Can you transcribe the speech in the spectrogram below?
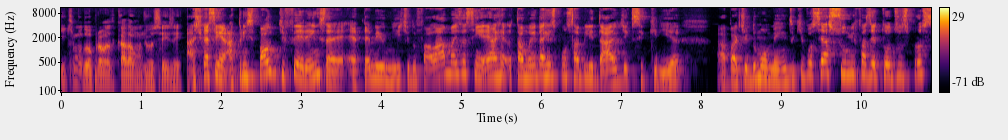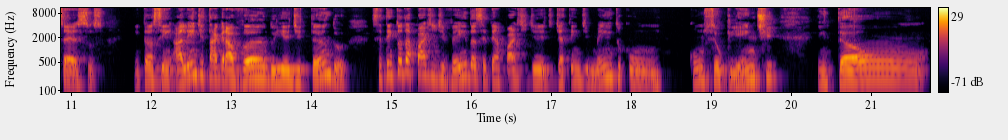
Que, que mudou para cada um de vocês aí? Acho que assim, a principal diferença é, é até meio nítido falar, mas assim, é a, o tamanho da responsabilidade que se cria a partir do momento que você assume fazer todos os processos. Então, assim, além de estar tá gravando e editando, você tem toda a parte de venda, você tem a parte de, de atendimento com, com o seu cliente. Então,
